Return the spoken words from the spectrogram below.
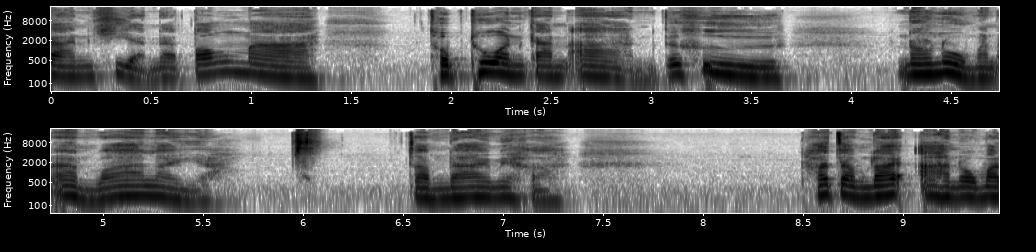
การเขียนเนี่ยต้องมาทบทวนการอ่านก็คือนอหนูมันอ่านว่าอะไรอะจำได้ไหมคะถ้าจำได้อ่านออกมา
